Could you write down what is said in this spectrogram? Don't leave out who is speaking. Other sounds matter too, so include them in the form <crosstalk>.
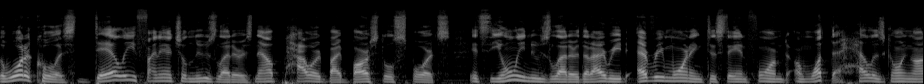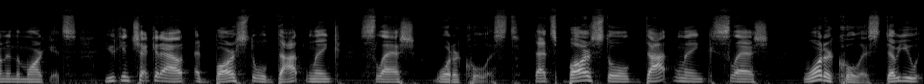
Speaker 1: The Water Coolest daily financial newsletter is now powered by Barstool Sports. It's the only newsletter that I read every morning to stay informed on what the hell is going on in the markets. You can check it out at barstool.link slash watercoolest. That's barstool.link slash watercoolest. W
